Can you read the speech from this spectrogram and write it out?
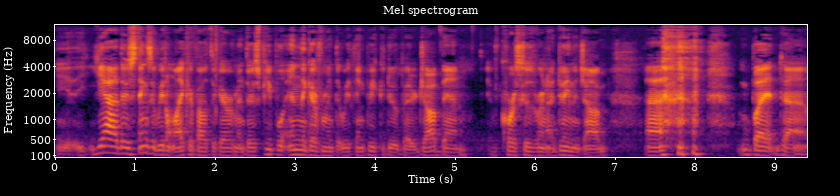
yeah, there's things that we don't like about the government. There's people in the government that we think we could do a better job than, of course, because we're not doing the job. Uh, but uh,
